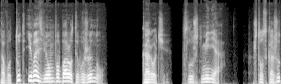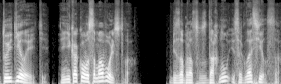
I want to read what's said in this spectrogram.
А вот тут и возьмем в оборот его жену. Короче, слушать меня. Что скажу, то и делаете. И никакого самовольства. Безобраз вздохнул и согласился.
